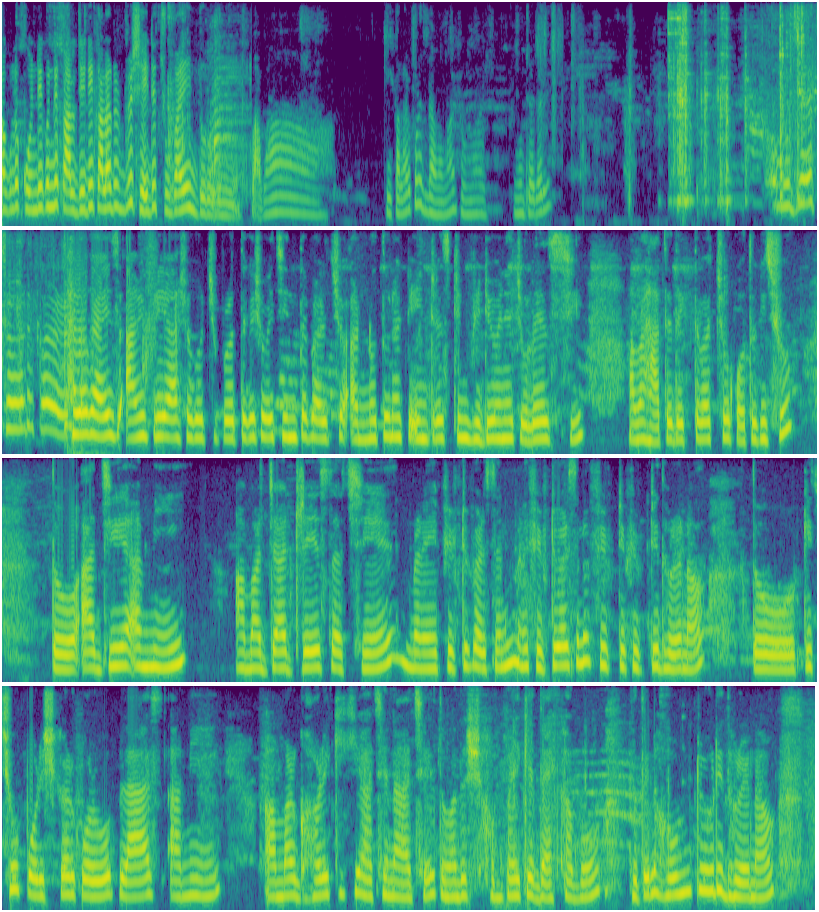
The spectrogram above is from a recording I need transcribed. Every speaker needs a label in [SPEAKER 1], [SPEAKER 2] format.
[SPEAKER 1] ওগুলো কোনটে কোনটে কাল যেটি কালার উঠবে সেইটা চুবাই দৌড়বো নিয়ে। বাবা, কি কালার করে দাম আমার তোমার মুজা
[SPEAKER 2] হ্যালো গাইজ আমি প্রিয়া, আশা করছি প্রত্যেকে সবাই চিনতে পারছ। আর নতুন একটা ইন্টারেস্টিং ভিডিও এনে চলে এসেছি। আমার হাতে দেখতে পাচ্ছ কত কিছু। তো আজকে আমি আমার যা ড্রেস আছে মানে ফিফটি পার্সেন্ট মানে ফিফটি পার্সেন্ট ফিফটি ফিফটি ধরে নাও। তো কিছু পরিষ্কার করব। প্লাস আমি আমার ঘরে কি কি আছে না আছে তোমাদের সবাইকে দেখাবো। তো তাহলে হোম টুরই ধরে নাও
